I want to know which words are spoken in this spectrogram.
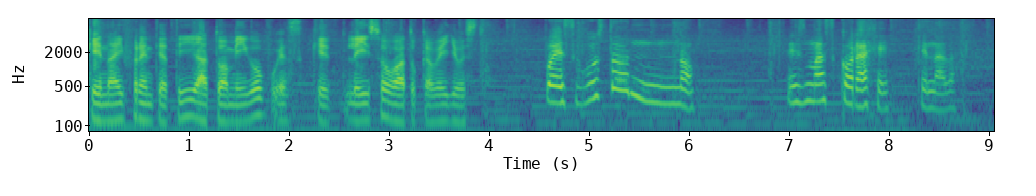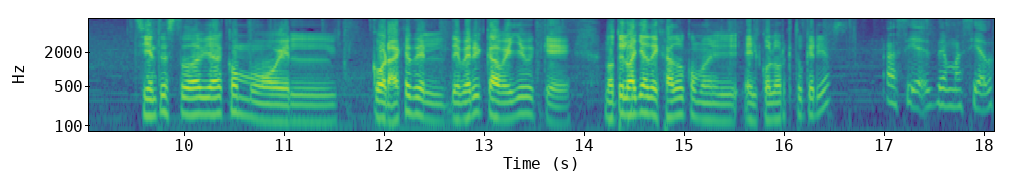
Kenai frente a ti, a tu amigo, pues que le hizo a tu cabello esto? Pues gusto no. Es más coraje que nada. ¿Sientes todavía como el coraje del- de ver el cabello y que no te lo haya dejado como el, el color que tú querías? Así es, demasiado.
